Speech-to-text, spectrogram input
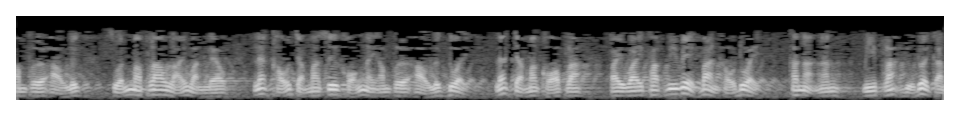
อำเภออ่าวลึก สวนมะพร้าวหลายวันแล้ว และเขาจะมาซื้อของในอำเภออ่าวลึกด้วย และจะมาขอพระไปไว้พักวิเวกบ้านเขาด้วย ขณะนั้นมีพระอยู่ด้วยกัน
